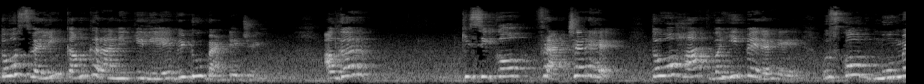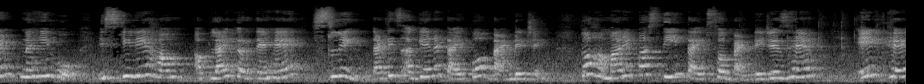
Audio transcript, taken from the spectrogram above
तो वो स्वेलिंग कम कराने के लिए वी डू बैंडेजिंग अगर किसी को फ्रैक्चर है तो वो हाथ वहीं पे रहे, उसको मूवमेंट नहीं हो, इसके लिए हम अप्लाई करते हैं sling that is again a type of bandaging तो हमारे पास तीन टाइप्स ऑफ़ बैंडेजेस हैं। एक है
